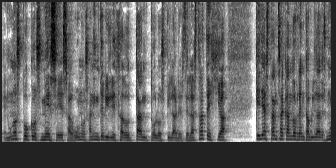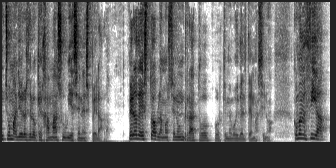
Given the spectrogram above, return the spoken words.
en unos pocos meses algunos han interiorizado tanto los pilares de la estrategia que ya están sacando rentabilidades mucho mayores de lo que jamás hubiesen esperado. Pero de esto hablamos en un rato porque me voy del tema, si no. Como decía,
